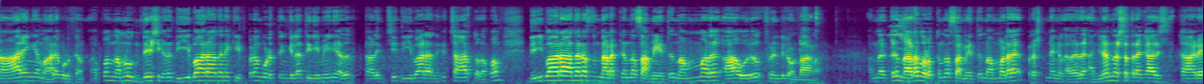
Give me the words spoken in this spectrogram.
നാരങ്ങ മാല കൊടുക്കാൻ. അപ്പം നമ്മൾ ഉദ്ദേശിക്കുന്ന ദീപാരാധനയ്ക്ക് ഇപ്പുറം കൊടുത്തെങ്കിൽ തിരുമേനി അത് തളിച്ച് ദീപാരാധനയ്ക്ക് ചാർത്തുള്ളൂ. അപ്പം ദീപാരാധന നടക്കുന്ന സമയത്ത് നമ്മൾ ആ ഒരു ഫ്രണ്ടിൽ ഉണ്ടാകണം. എന്നിട്ട് നട തുറക്കുന്ന സമയത്ത് നമ്മുടെ പ്രശ്നങ്ങൾ അതായത് അനിഴ നക്ഷത്രക്കാരെ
